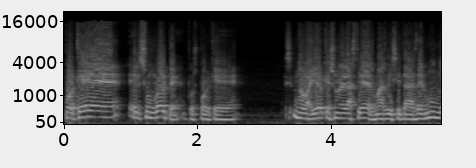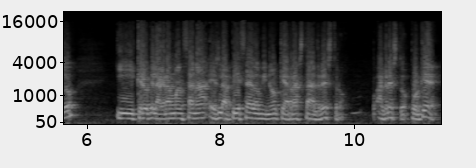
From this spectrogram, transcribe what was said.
¿por qué es un golpe? Pues porque Nueva York es una de las ciudades más visitadas del mundo y creo que la Gran Manzana es la pieza de dominó que arrastra al resto. Al resto. ¿Por qué?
